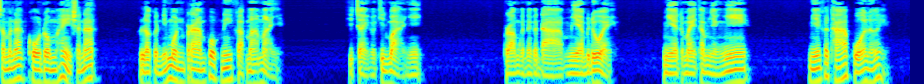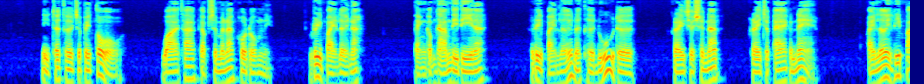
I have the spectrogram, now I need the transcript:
สมณะโคดมให้ชนะ แล้วก็นิมนต์ปรามพวกนี้กลับมาใหม่จิตใจก็คิดว่าอย่างนี้ พร้อมกันก็ด่าเมียไปด้วย เมียทำไมทำอย่างนี้ เมียก็ท้าผัวเลย นี่ถ้าเธอจะไปโต้วาท่ากับสมณะโคดมนี่ รีบไปเลยนะ แต่งคำถามดีๆนะ รีบไปเลยแล้วเธอดูเธอ ใครจะชนะ ใครจะแพ้กันแน่ ไปเลยรีบไป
